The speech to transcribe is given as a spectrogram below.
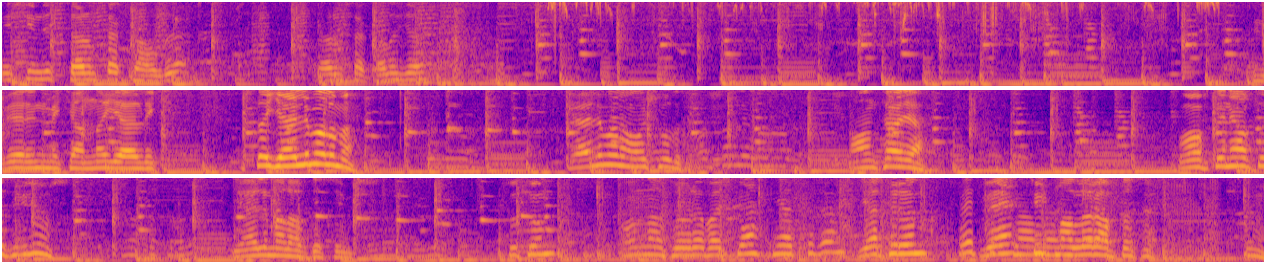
ve şimdi sarımsak kaldı. Sarımsak alacağız. Biber'in mekanına geldik. Usta yerli malı mı? Yerli malı mı? Hoş bulduk. Antalya. Bu hafta ne haftası biliyor musun? Yerli mal haftasıymış. Tutum. Ondan sonra başka Yatırım. yatırım ve, Ve Türk Türk malları. malları haftası. Değil mi?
